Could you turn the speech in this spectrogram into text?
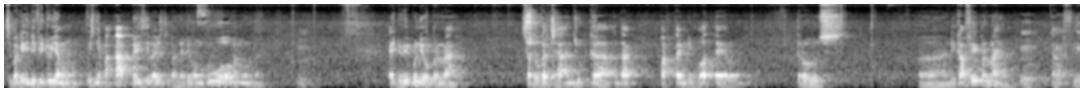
sebagai individu yang wis nyepak kabeh istilahnya wis dibandani wong tua kan ngono kan Hmm. EDW pun ya pernah satu kerjaan juga entah part time di hotel terus eh, di kafe pernah ya Hmm. di kafe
